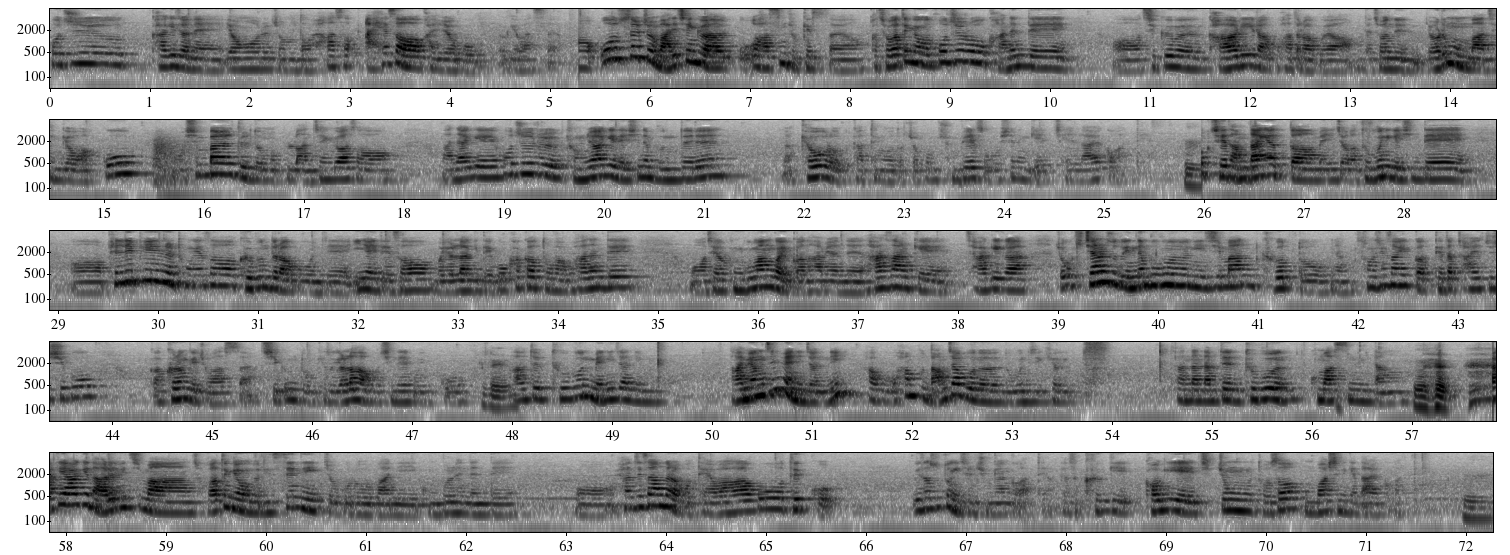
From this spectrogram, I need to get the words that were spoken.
호주 가기 전에 영어를 좀 더 해서, 아, 해서 가려고 여기 왔어요. 어, 옷을 좀 많이 챙겨 와- 왔으면 좋겠어요. 그러니까 저 같은 경우는 호주로 가는데 어, 지금은 가을이라고 하더라고요. 근데 저는 여름 옷만 챙겨왔고 뭐 신발들도 뭐 별로 안 챙겨와서 만약에 호주를 격려하게 되시는 분들은 그냥 겨울 옷 같은 것도 조금 준비해서 오시는 게 제일 나을 것 같아요. 음. 꼭제 담당이었던 매니저가 두 분이 계신데 어, 필리핀을 통해서 그분들하고 이제 인연이 돼서 뭐 연락이 되고 카카오톡하고 하는데 뭐 제가 궁금한 거 있거나 하면은 항상 이렇게 자기가 조금 귀찮을 수도 있는 부분이지만 그것도 그냥 성심성의껏 대답 잘 해주시고 그러니까 그런 게 좋았어요. 지금도 계속 연락하고 지내고 있고 네. 아무튼 두 분 매니저님 남영진 매니저님 하고 한 분 남자분은 누군지 기억이 잘안 아무튼 두 분 고맙습니다. 네. 자기 하기 나름이지만 저 같은 경우는 리스닝 쪽으로 많이 공부를 했는데 뭐 현지 사람들하고 대화하고 듣고 의사소통이 제일 중요한 것 같아요. 그래서 그게 거기에 집중을 둬서 공부하시는 게 나을 것 같아요. 음.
